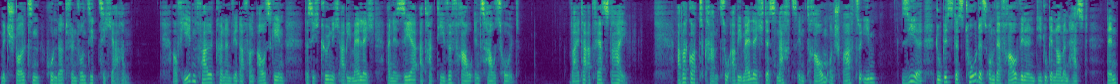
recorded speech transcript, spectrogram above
mit stolzen 175 Jahren. Auf jeden Fall können wir davon ausgehen, dass sich König Abimelech eine sehr attraktive Frau ins Haus holt. Weiter ab Vers 3. Aber Gott kam zu Abimelech des Nachts im Traum und sprach zu ihm, Siehe, du bist des Todes um der Frau willen, die du genommen hast, denn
